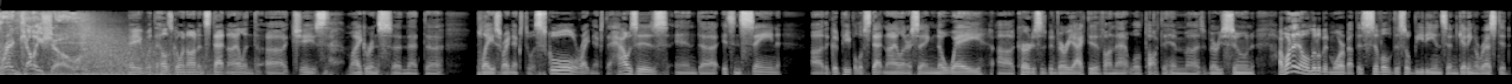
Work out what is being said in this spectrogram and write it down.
Greg Kelly Show. Hey, what the hell's going on in Staten Island? Uh, geez, migrants in that uh, place right next to a school, right next to houses, and uh, it's insane. Uh, the good people of Staten Island are saying no way. Uh, Curtis has been very active on that. We'll talk to him uh, very soon. I want to know a little bit more about this civil disobedience and getting arrested.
